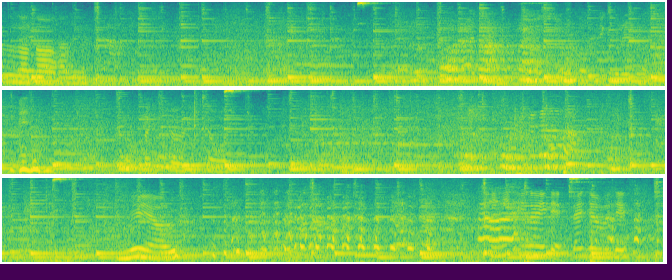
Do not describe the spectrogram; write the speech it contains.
ードの動画で。す気にしないで大丈夫です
